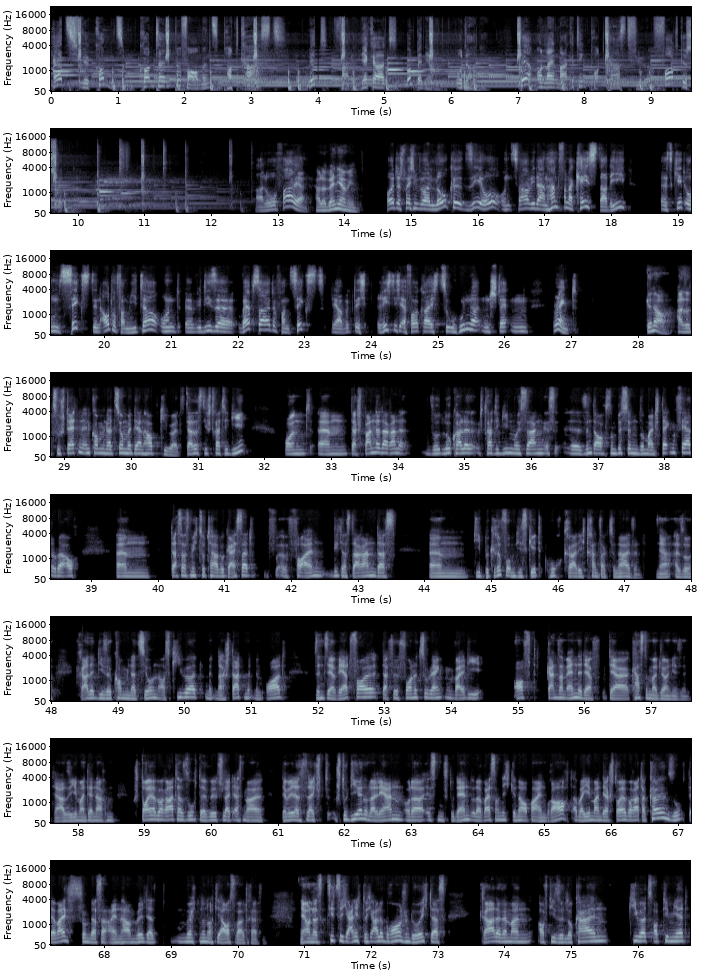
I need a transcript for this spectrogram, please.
Herzlich willkommen zum Content Performance Podcast mit Fabian Eckert und Benjamin Odani, der Online-Marketing-Podcast für Fortgeschrittene. Hallo Fabian. Hallo Benjamin. Heute sprechen wir über Local SEO und zwar wieder anhand von einer Case Study. Es geht um Sixt, den Autovermieter und äh, wie diese Webseite von Sixt ja wirklich richtig erfolgreich zu hunderten Städten rankt. Genau, also zu Städten in Kombination mit deren Hauptkeywords. Das ist die Strategie. Und ähm, das Spannende daran, so lokale Strategien, muss ich sagen, ist, äh, sind auch so ein bisschen so mein Steckenpferd oder auch ähm, das, was mich total begeistert. Äh, vor allem liegt das daran, dass ähm, die Begriffe, um die es geht, hochgradig transaktional sind. Ja, also gerade diese Kombination aus Keyword mit einer Stadt, mit einem Ort sind sehr wertvoll, dafür vorne zu ranken, weil die oft ganz am Ende der, der Customer Journey sind. Ja, also jemand, der nach einem Steuerberater sucht, der will vielleicht erstmal, der will das vielleicht studieren oder lernen oder ist ein Student oder weiß noch nicht genau, ob er einen braucht. Aber jemand, der Steuerberater Köln sucht, der weiß schon, dass er einen haben will, der möchte nur noch die Auswahl treffen. Ja, und das zieht sich eigentlich durch alle Branchen durch, dass gerade wenn man auf diese lokalen Keywords optimiert,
